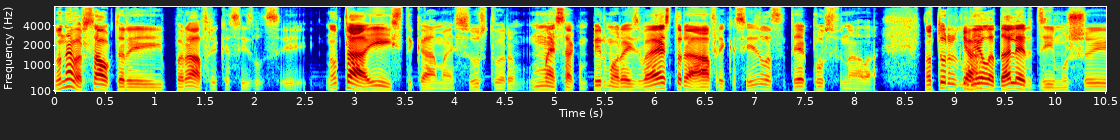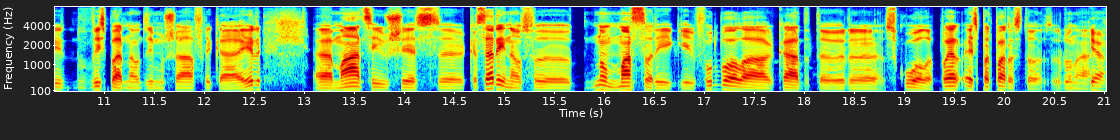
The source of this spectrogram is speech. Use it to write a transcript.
nu, nevar saukt arī par Āfrikas izlasi. Nu, tā īsti kā mēs uztveram. Nu, mēs sakām, pirmo reizi vēsturē Āfrikas izlase tiek pusfinālā. Nu, tur Jā. liela daļa ir dzimuši, vispār nav dzimuši Āfrikā. Ir mācījušies, kas arī nav nu, mazsvarīgi futbolā, kāda ir skola. Es par parasto runāju. Jā.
